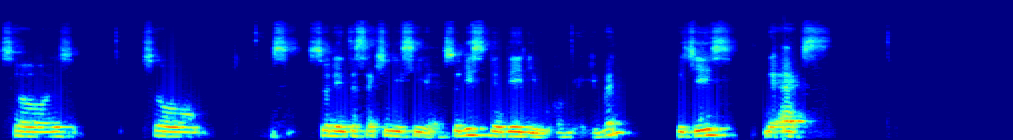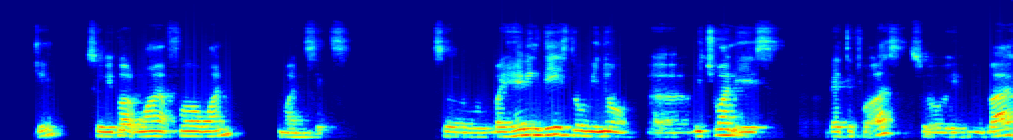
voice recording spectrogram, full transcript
So so so the intersection is here. So this is the value of the event, which is the x. Okay, so we got one four one one six. So by having this, though we know which one is better for us. So if we buy,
